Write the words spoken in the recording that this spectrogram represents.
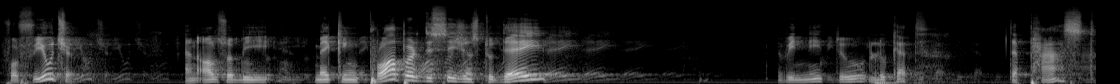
for future and also be making proper decisions today, we need to look at the past,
